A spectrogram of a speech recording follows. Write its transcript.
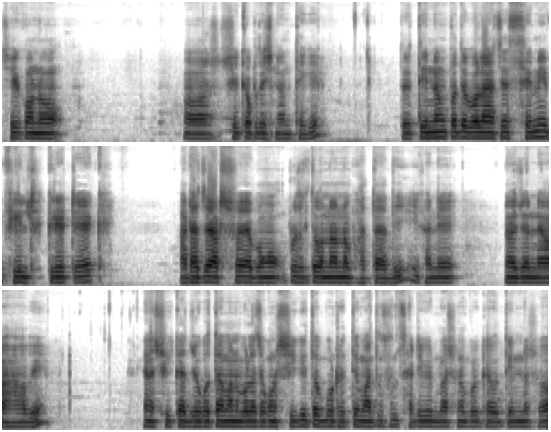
যে কোনো শিক্ষা প্রতিষ্ঠান থেকে। তো তিন নং পদে বলা আছে সেমি ফিল্ড গ্রেড এক, আট হাজার আটশো এবং প্রচলিত অন্যান্য ভাতা আদি। এখানে নয়জন নেওয়া হবে। এখানে শিক্ষার যোগ্যতা মান বলা আছে। কোনো শিক্ষিত বোর্ড হতে মাধ্যমিক স্কুল সার্টিফিকেট বা সনদ পরীক্ষা উত্তীর্ণ সহ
